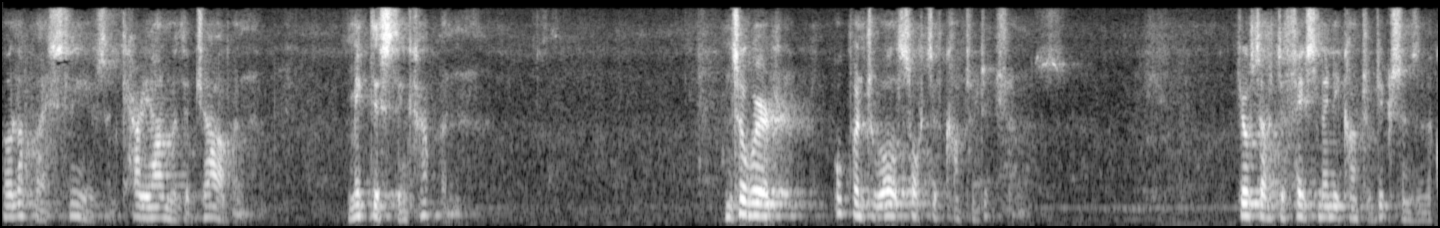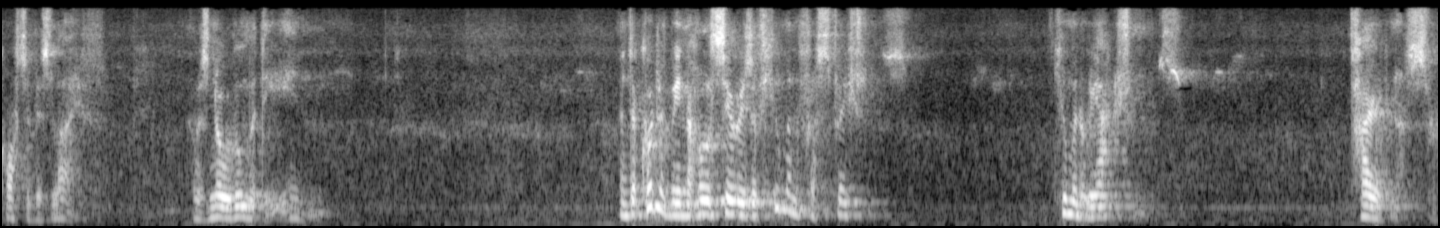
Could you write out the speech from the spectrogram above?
roll up my sleeves and carry on with the job and make this thing happen. And so we're open to all sorts of contradictions. Joseph had to face many contradictions in the course of his life. There was no room at the inn. And there could have been a whole series of human frustrations, human reactions, tiredness, or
